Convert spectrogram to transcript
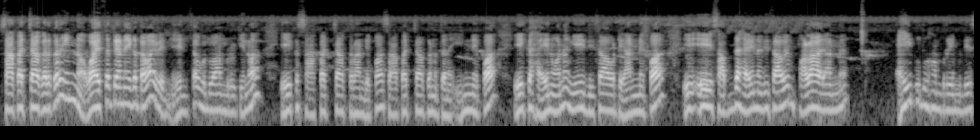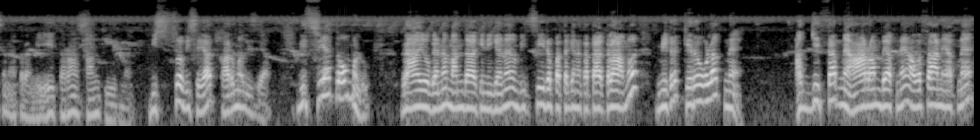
සාකච්ඡා කර කර ඉන්නවා. වයසට යන එක තමයි වෙන්නේ. ඒ නිසා බුදුහාමුදුරු කියනවා ඒක සාකච්ඡා කරන්න එපා. සාකච්ඡා කරන තැන ඉන්න එපා. ඒක හැයෙනවා නම් ඒ දිශාවට යන්න එපා. ඒ ඒ ශබ්ද හැයෙන දිශාවෙන් පලා යන්න. ඇයි බුදුහාමුදුරේම දේශනා කරන්නේ? ඒ තරම් සංකීර්ණයි. විශ්ව විෂයත් කර්ම විෂයත්. විශ්වයත් ඕමලු. ග්‍රාහයෝ ගැන මන්දාකිනි ගැන විශ්ීරපත ගැන කතා කළාම මේකට කෙරවලක් නැහැ. අග්ගිස්සක් නැහැ ආරම්භයක් නැහැ අවසානයක් නැහැ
